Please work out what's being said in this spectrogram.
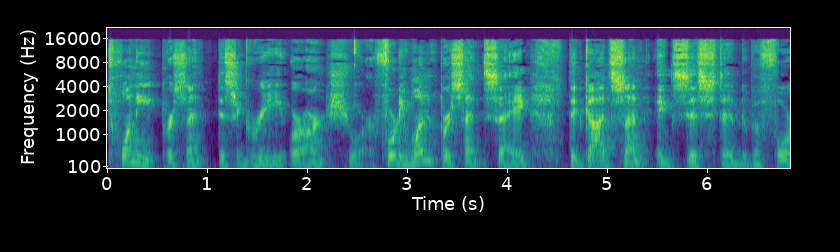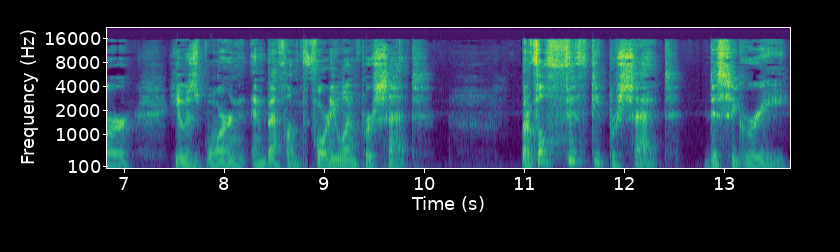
20% disagree or aren't sure. 41% say that God's Son existed before he was born in Bethlehem. 41%. But a full 50% disagree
